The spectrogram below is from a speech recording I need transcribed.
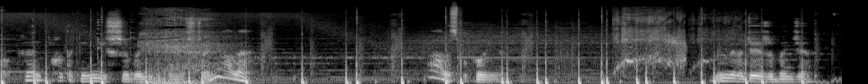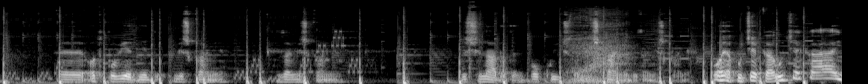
Okej, trochę takie niższe będzie to pomieszczenie, ale... Ale spokojnie. Miejmy nadzieję, że będzie e, odpowiednie mieszkanie, zamieszkanie. Że się nada ten pokój, czy to mieszkanie do zamieszkania. O, jak ucieka, uciekaj!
